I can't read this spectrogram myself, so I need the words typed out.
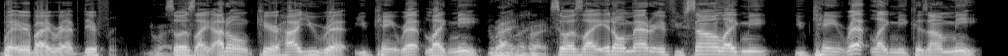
but everybody rap different. Right. So it's like I don't care how you rap, you can't rap like me. Right, Right. right. So it's like it don't matter if you sound like me, you can't rap like me because I'm me.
